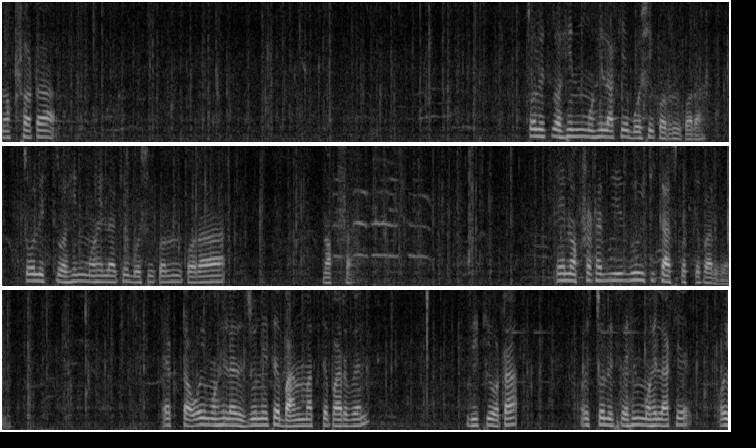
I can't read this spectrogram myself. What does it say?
নকশাটা চরিত্রহীন মহিলাকে বশীকরণ করা, চরিত্রহীন মহিলাকে বশীকরণ করা নকশা। এই নকশাটা দিয়ে দুইটি কাজ করতে পারবেন। একটা ওই মহিলার জুনিতে বান মারতে পারবেন। দ্বিতীয়টা ওই চরিত্রহীন মহিলাকে ওই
